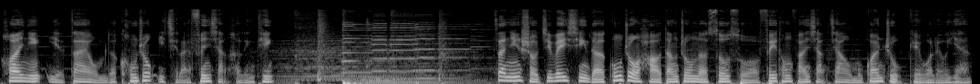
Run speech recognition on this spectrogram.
欢迎您也在我们的空中一起来分享和聆听。在您手机微信的公众号当中呢，搜索“非同凡响”，加我们关注，给我留言。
